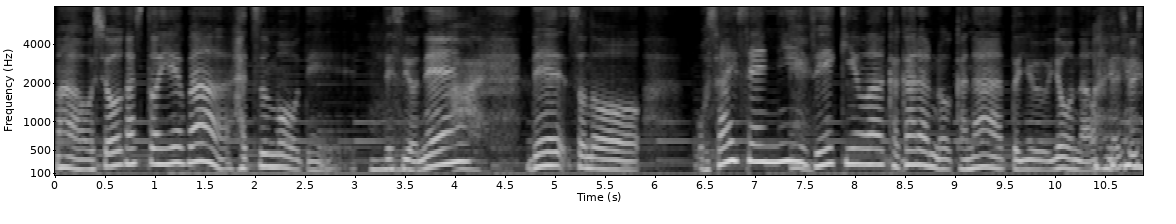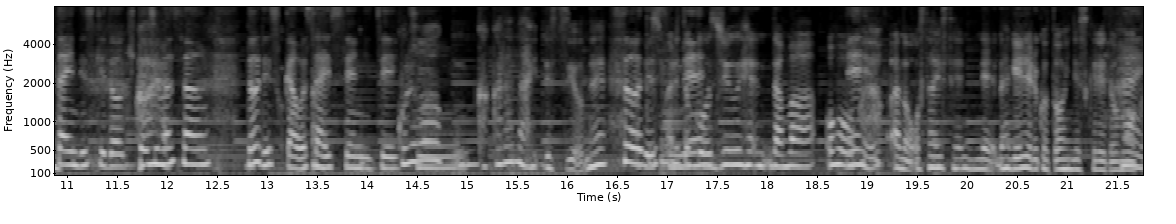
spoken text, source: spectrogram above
まあお正月といえば初詣ですよね、うん。はいでそのお賽銭に税金はかからるのかなというようなお話をしたいんですけど、北島さん、はい、どうですか？お賽銭に税金。これはかからないですよね。そうですね。割と50円玉を、ええ、あのお賽銭にね投げ入れること多いんですけれども、はい、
